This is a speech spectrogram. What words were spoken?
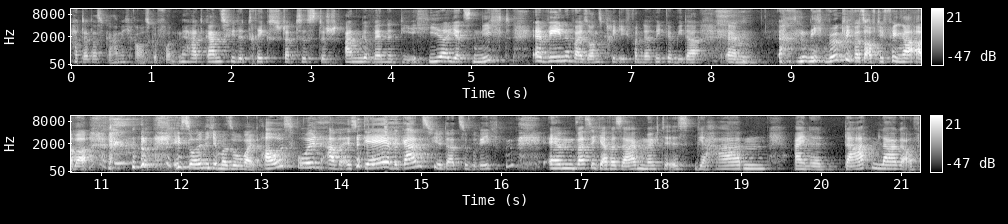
hat er das gar nicht rausgefunden. Er hat ganz viele Tricks statistisch angewendet, die ich hier jetzt nicht erwähne, weil sonst kriege ich von der Rike wieder ähm, nicht wirklich was auf die Finger, aber ich soll nicht immer so weit ausholen, aber es gäbe ganz viel dazu berichten. Ähm, was ich aber sagen möchte, ist, wir haben eine Datenlage, auf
